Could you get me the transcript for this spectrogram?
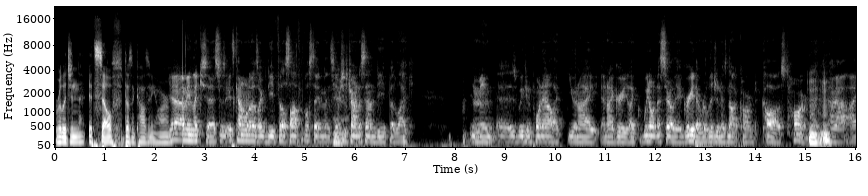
religion itself doesn't cause any harm? Yeah, I mean, like you said, it's just it's kind of one of those like deep philosophical statements. You know, she's trying to sound deep, but like I mean, as we can point out, like you and I, and I agree, like we don't necessarily agree that religion has not harmed, caused harm. Mm-hmm. Like, I, I,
